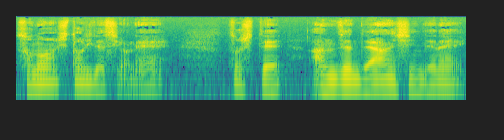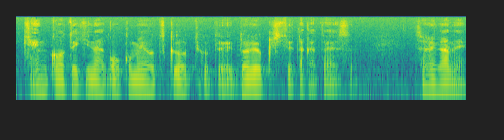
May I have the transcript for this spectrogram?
その1人ですよね。そして安全で安心でね健康的なお米を作ろうということで努力してた方です。それがね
